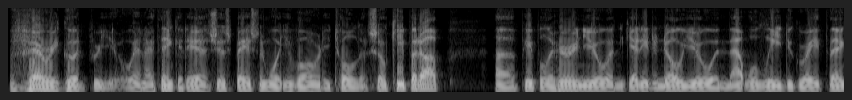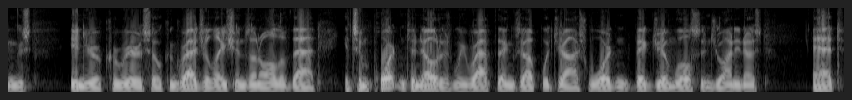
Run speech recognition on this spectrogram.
very good for you, and I think it is, just based on what you've already told us. So keep it up. Uh, people are hearing you and getting to know you, and that will lead to great things in your career. So congratulations on all of that. It's important to note as we wrap things up with Josh Worden, Big Jim Wilson joining us at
